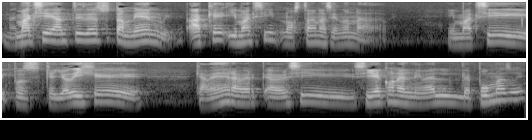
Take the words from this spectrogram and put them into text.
Maxi antes de eso también, güey. Ake y Maxi no estaban haciendo nada. Y Maxi, pues que yo dije que a ver, a ver, a ver si sigue con el nivel de Pumas, güey.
